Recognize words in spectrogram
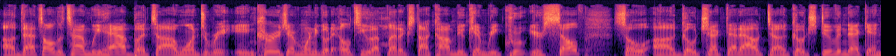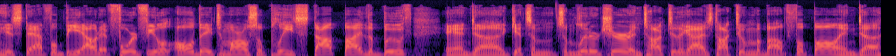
uh, that's all the time we have, but uh, I want to re- encourage everyone to go to LTUathletics.com. You can recruit yourself. So, uh, go check that out. Uh, Coach Duvendek and his staff will be out at Ford Field all day tomorrow. So, please stop by the booth and uh, get some, some literature and talk to the guys, talk to them about football. And uh,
